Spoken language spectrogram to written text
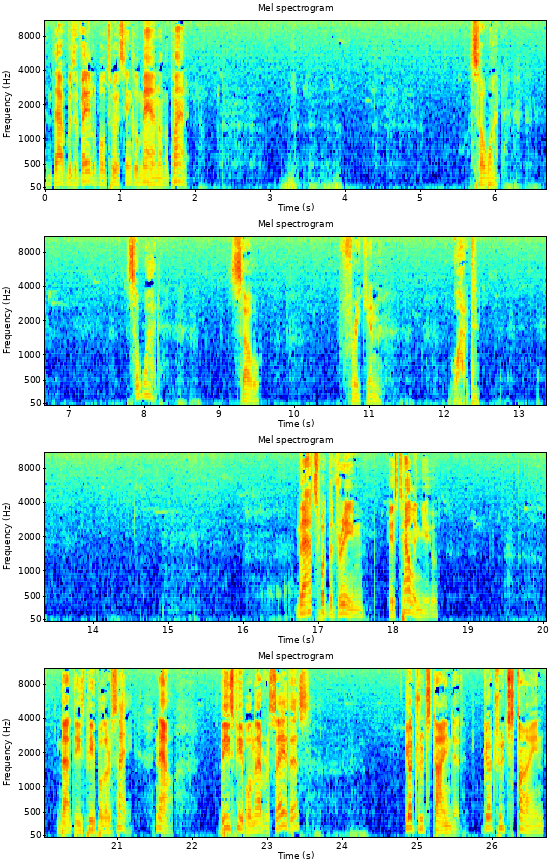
that was available to a single man on the planet. So what? So what? So freaking what? That's what the dream is telling you that these people are saying. Now, these people never say this. Gertrude Stein did. Gertrude Stein,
